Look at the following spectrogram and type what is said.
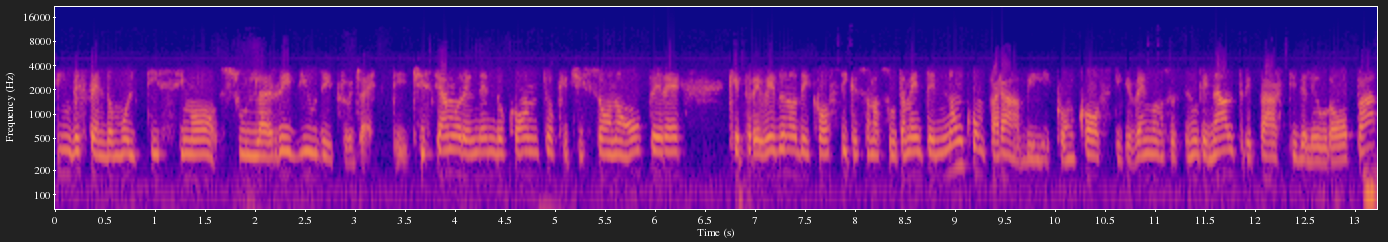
investendo moltissimo sulla review dei progetti. Ci stiamo rendendo conto che ci sono opere che prevedono dei costi che sono assolutamente non comparabili con costi che vengono sostenuti in altre parti dell'Europa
